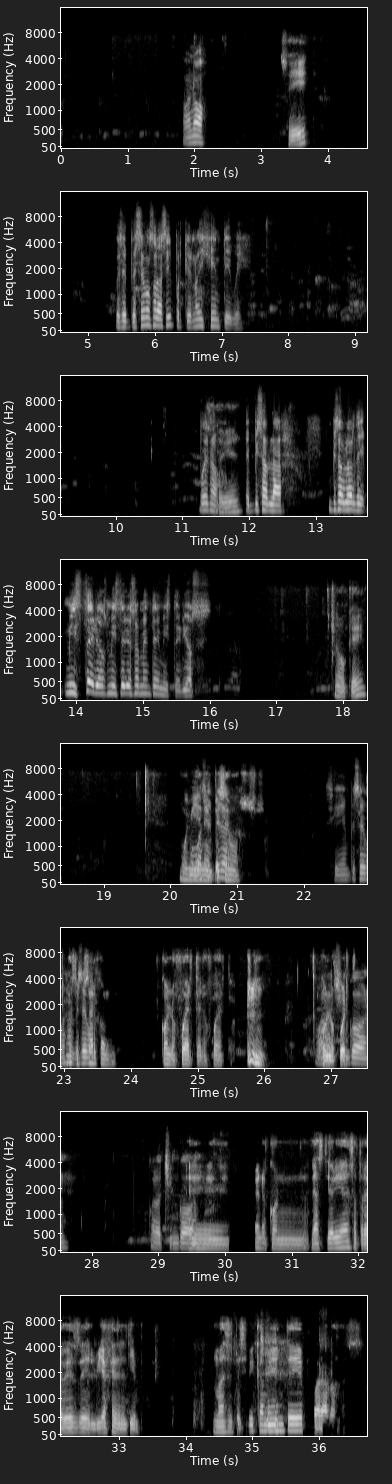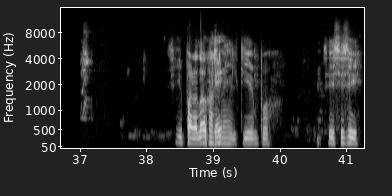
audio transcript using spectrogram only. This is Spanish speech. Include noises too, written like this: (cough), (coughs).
¿O no? Sí. Pues empecemos ahora sí porque no hay gente, güey. Bueno, empieza a hablar. Empieza a hablar de misterios misteriosamente misteriosos. Ok. Muy ¿Cómo bien, empecemos. Sí, empecemos, Vamos a empezar con, con lo fuerte, lo fuerte. (clears throat) Con, con lo lo fuerte. chingón. Con lo chingón. Eh, bueno, con las teorías a través del viaje del tiempo. Más específicamente, paradojas. Sí, paradojas en el tiempo. Sí, sí, sí.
